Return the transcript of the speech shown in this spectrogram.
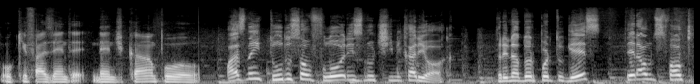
o que fazer dentro de campo. Mas nem tudo são flores no time carioca. O treinador português terá um desfalque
